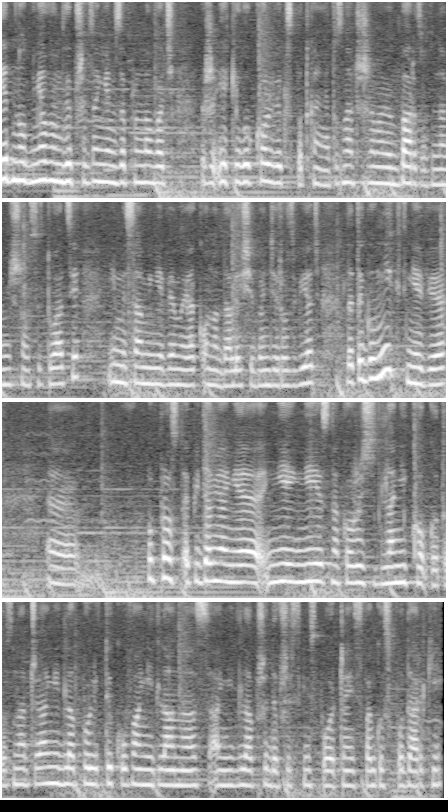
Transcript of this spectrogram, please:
jednodniowym wyprzedzeniem zaplanować jakiegokolwiek spotkania. To znaczy, że mamy bardzo dynamiczną sytuację i my sami nie wiemy, jak ona dalej się będzie rozwijać. Dlatego nikt nie wie. E, po prostu epidemia nie, nie, nie jest na korzyść dla nikogo, to znaczy ani dla polityków, ani dla nas, ani dla przede wszystkim społeczeństwa, gospodarki.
